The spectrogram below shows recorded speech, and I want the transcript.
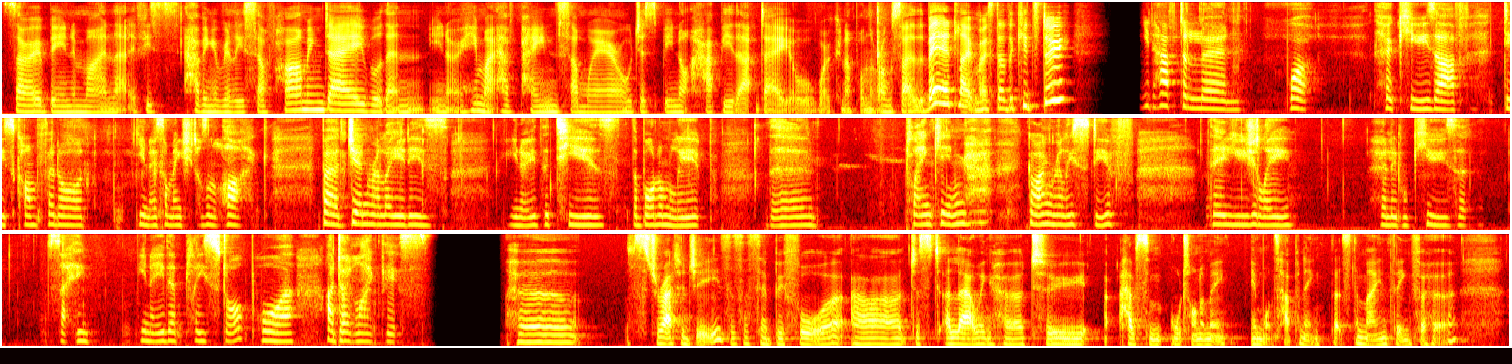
So, being in mind that if he's having a really self harming day, well, then, you know, he might have pain somewhere or just be not happy that day or woken up on the wrong side of the bed like most other kids do. You'd have to learn what her cues are for discomfort or, you know, something she doesn't like. But generally, it is you know, the tears, the bottom lip, the planking, going really stiff. They're usually her little cues that say, you know, either please stop or I don't like this. Her strategies, as I said before, are just allowing her to have some autonomy in what's happening. That's the main thing for her,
